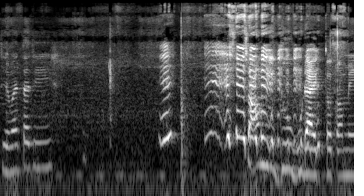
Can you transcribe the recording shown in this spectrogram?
જય માતાજી સાઉન્ડ ગુડ નાઇટ તો તમે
